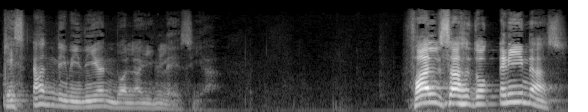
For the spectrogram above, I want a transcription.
que están dividiendo a la iglesia falsas doctrinas,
